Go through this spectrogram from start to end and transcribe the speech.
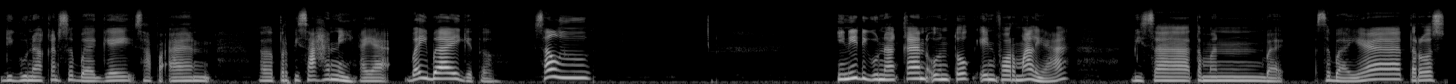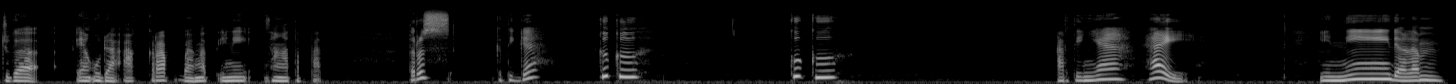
digunakan sebagai sapaan e, perpisahan nih kayak bye bye gitu. Salut. Ini digunakan untuk informal ya. Bisa teman sebaya terus juga yang udah akrab banget ini sangat tepat. Terus ketiga, kuku. Kuku. Artinya hai. Ini dalam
